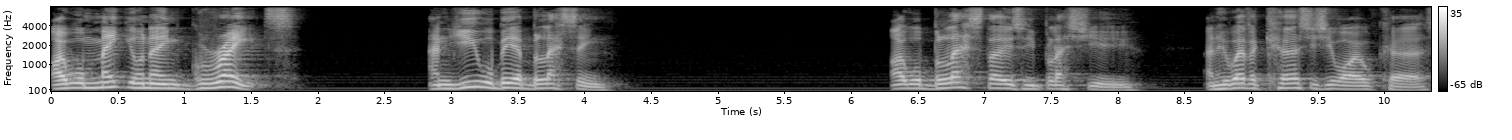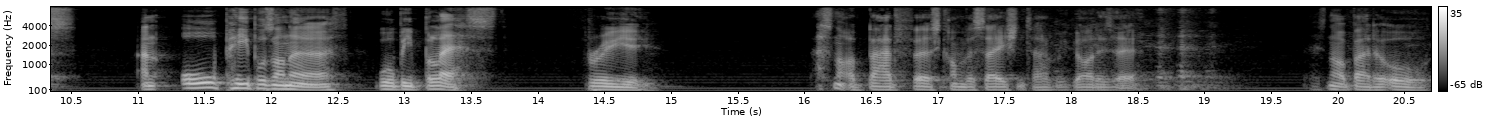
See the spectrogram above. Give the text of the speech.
I will make your name great, and you will be a blessing. I will bless those who bless you, and whoever curses you, I will curse, and all peoples on earth will be blessed through you. That's not a bad first conversation to have with God, is it? It's not bad at all.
